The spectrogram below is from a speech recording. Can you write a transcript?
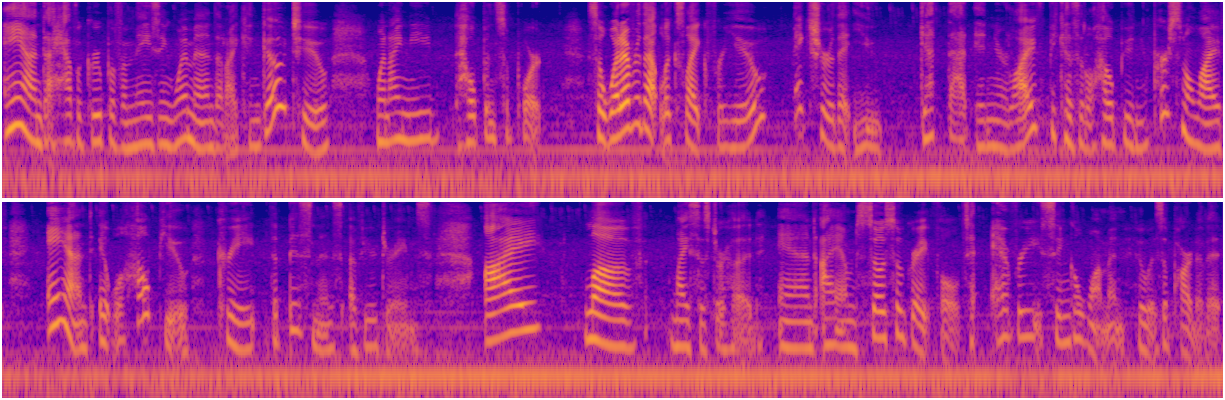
and I have a group of amazing women that I can go to when I need help and support. So whatever that looks like for you, make sure that you get that in your life because it'll help you in your personal life and it will help you create the business of your dreams. I love my sisterhood and I am so, so grateful to every single woman who is a part of it.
